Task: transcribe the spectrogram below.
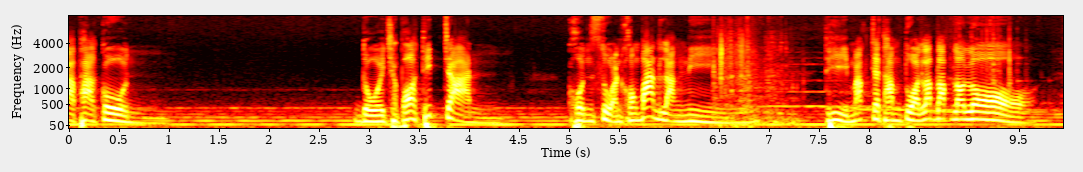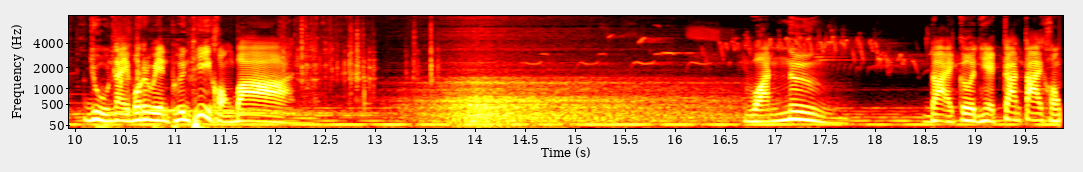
มาพากล โดยเฉพาะทิศจันทร์คนสวนของบ้านหลังนี้ ที่มักจะทำตัวลับๆล่อๆอยู่ในบริเวณพื้นที่ของบ้าน วันหนึ่ง ได้เกิดเหตุการณ์ตายของ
